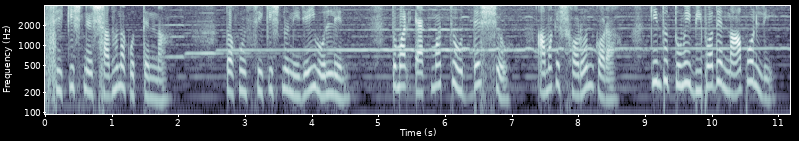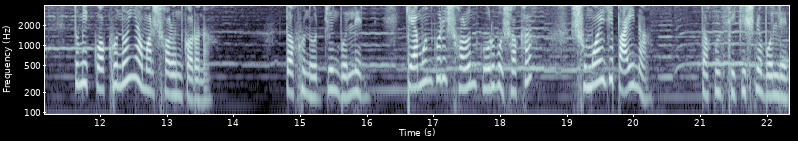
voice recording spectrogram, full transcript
শ্রীকৃষ্ণের সাধনা করতেন না। তখন শ্রীকৃষ্ণ নিজেই বললেন, তোমার একমাত্র উদ্দেশ্য আমাকে স্মরণ করা। কিন্তু তুমি বিপদে না পড়লে তুমি কখনোই আমার স্মরণ করো না। তখন অর্জুন বললেন, কেমন করে স্মরণ করব সখা? সময় যে পাই না। তখন শ্রীকৃষ্ণ বললেন,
